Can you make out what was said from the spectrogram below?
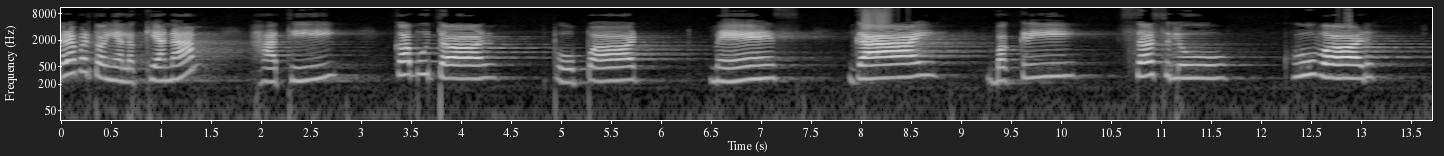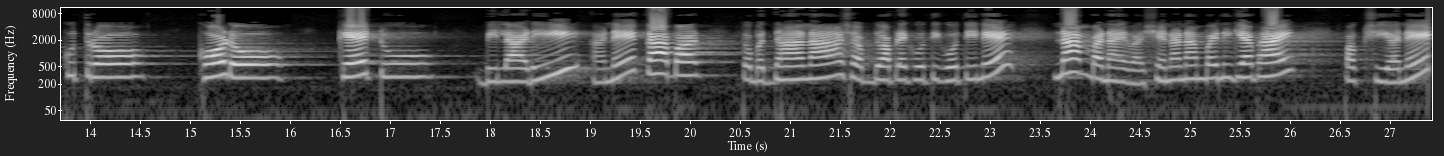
બરાબર તો અહીંયા લખ્યા નામ હાથી કબૂતર પોપટ ભેંસ ગાય, બકરી, સસલું કુવડ કૂતરો, ઘોડો, કેટું, બિલાડી અને કાબર. તો બધાના શબ્દો આપણે ગોતી ગોતીને નામ બનાવ્યા. શેના નામ બની ગયા ભાઈ? પક્ષી અને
